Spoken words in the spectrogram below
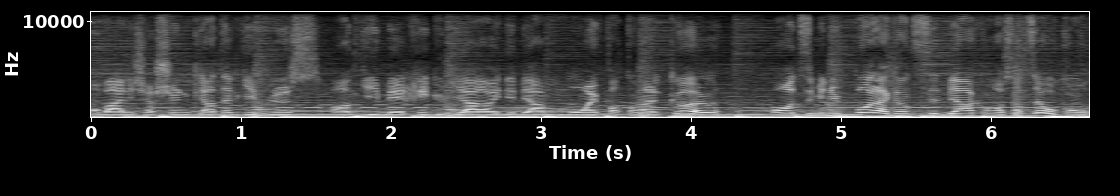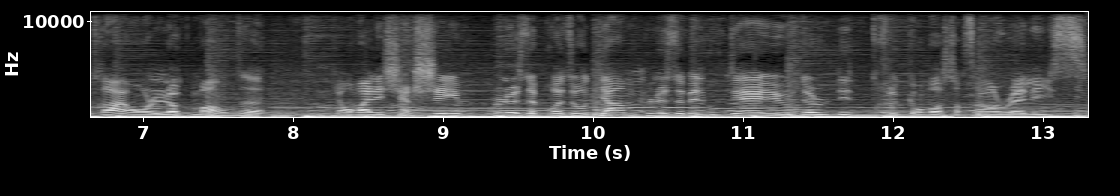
On va aller chercher une clientèle qui est plus, entre guillemets, régulière avec des bières moins fortes en alcool. On diminue pas la quantité de bières qu'on va sortir, au contraire, on l'augmente. Puis on va aller chercher plus de produits haut de gamme, plus de belles bouteilles, ou de- des trucs qu'on va sortir en release,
